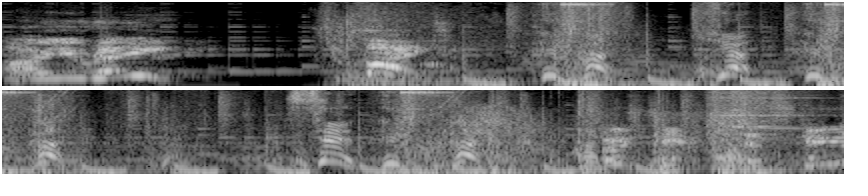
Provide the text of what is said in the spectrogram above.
Are you ready? Fight! First hit, the scale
